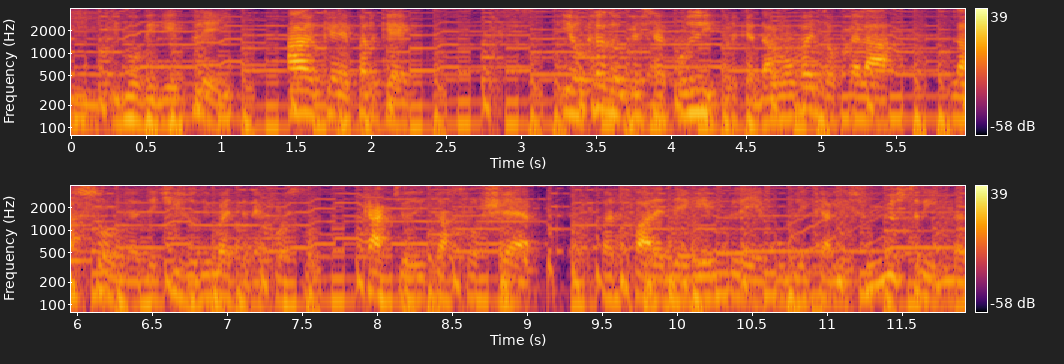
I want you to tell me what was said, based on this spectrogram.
i, i nuovi gameplay. Anche perché io credo che sia così perché dal momento che la, la Sony ha deciso di mettere questo cacchio di tasto share per fare dei gameplay e pubblicarli su Ustream,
